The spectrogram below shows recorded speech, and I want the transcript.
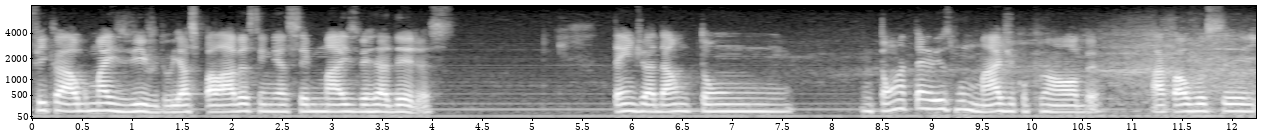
fica algo mais vívido e as palavras tendem a ser mais verdadeiras. Tende a dar um tom, um tom até mesmo mágico para uma obra, a qual você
